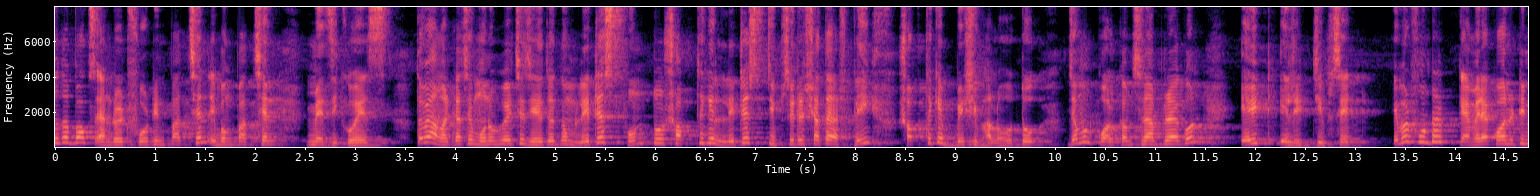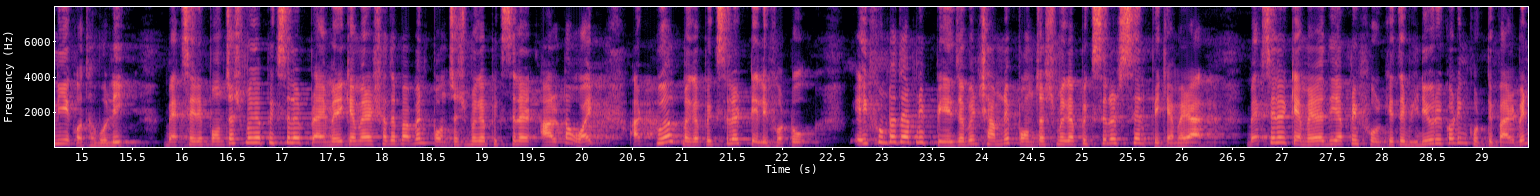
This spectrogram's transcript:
of the box Android fourteen পাচ্ছেন এবং পাচ্ছেন ম্যাজিক ওয়েস তবে আমার কাছে মনে হয়েছে, যেহেতু একদম লেটেস্ট ফোন তো সব থেকে লেটেস্ট চিপসেটের সাথে আসলেই সব থেকে বেশি ভালো হতো। যেমন Qualcomm Snapdragon eight elite chipset এবার ফোনটার ক্যামেরা কোয়ালিটি নিয়ে কথা বলি। ব্যাক সাইডে পঞ্চাশ মেগাপিক্সেলের প্রাইমারি ক্যামেরার সাথে পাবেন পঞ্চাশ মেগাপিক্সেলের আলট্রা ওয়াইড আর টুয়েলভ মেগাপিক্সেলের টেলিফটো এই ফোনটাতে আপনি পেয়ে যাবেন সামনে পঞ্চাশ মেগাপিক্সেলের সেলফি ক্যামেরা ব্যাক সাইডের ক্যামেরা দিয়ে আপনি ফোর কেতে ভিডিও রেকর্ডিং করতে পারবেন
